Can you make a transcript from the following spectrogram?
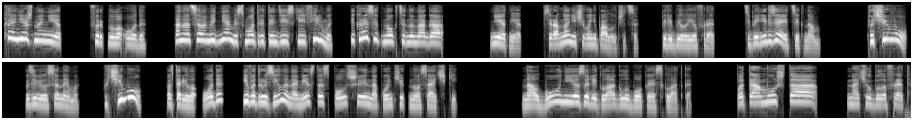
«Конечно нет», — фыркнула Ода. «Она целыми днями смотрит индийские фильмы и красит ногти на нога...» «Нет-нет, все равно ничего не получится», — перебил ее Фред. «Тебе нельзя идти к нам». «Почему?» — удивился Немо. «Почему?» — повторила Ода и водрузила на место сползшие на кончик носа очки. На лбу у нее залегла глубокая складка. «Потому что...» — начал было Фред.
